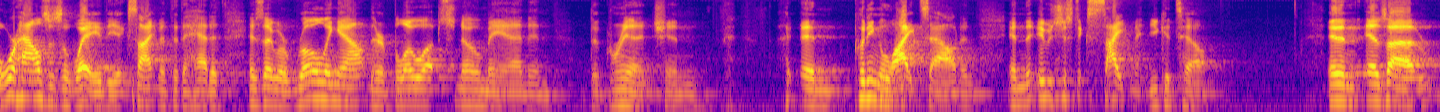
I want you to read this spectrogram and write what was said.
four houses away, the excitement that they had as they were rolling out their blow up snowman and the Grinch and and putting lights out and, and it was just excitement you could tell. And as i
